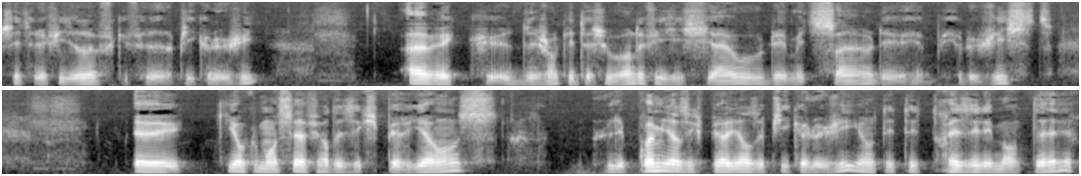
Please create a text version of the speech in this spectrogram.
c'était les philosophes qui faisaient la psychologie, avec des gens qui étaient souvent des physiciens ou des médecins, des biologistes, euh, qui ont commencé à faire des expériences. Les premières expériences de psychologie ont été très élémentaires,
